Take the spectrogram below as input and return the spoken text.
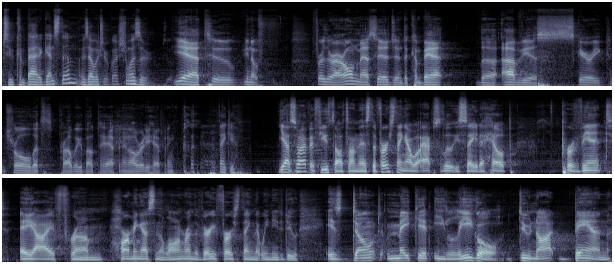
to combat against them? Is that what your question was, or? Yeah, to you know f- further our own message and to combat the obvious scary control that's probably about to happen and already happening. Thank you. Yeah, so I have a few thoughts on this. The first thing I will absolutely say to help prevent AI from harming us in the long run, the very first thing that we need to do is don't make it illegal. Do not ban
